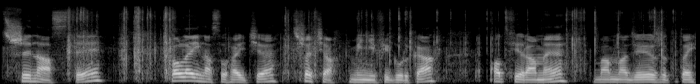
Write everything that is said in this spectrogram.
13. Kolejna, słuchajcie, trzecia minifigurka. Otwieramy. Mam nadzieję, że tutaj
